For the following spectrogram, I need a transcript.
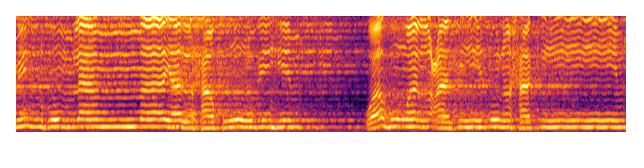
منهم لما يلحقوا بهم وهو العزيز الحكيم.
